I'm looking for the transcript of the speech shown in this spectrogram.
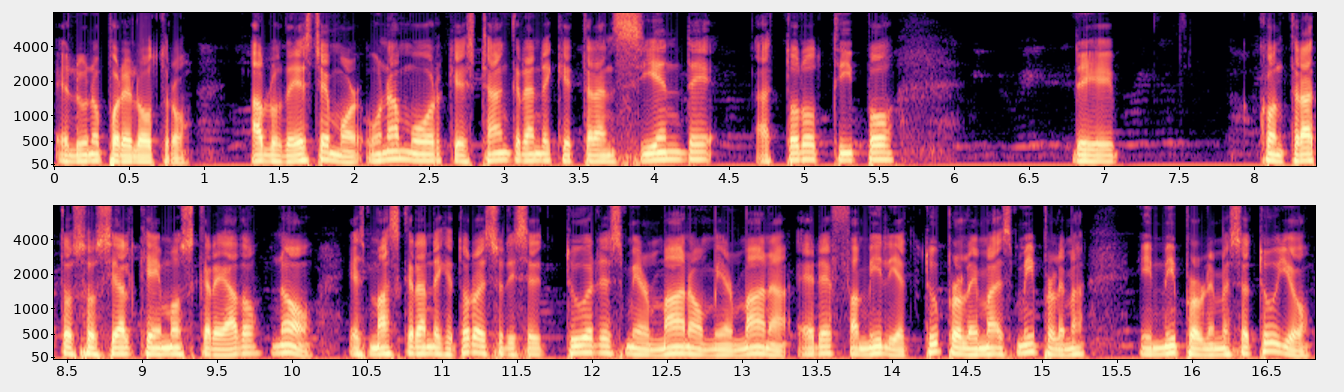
el uno por el otro. Hablo de este amor, un amor que es tan grande que transciende a todo tipo de contrato social que hemos creado. No, es más grande que todo eso. Dice, tú eres mi hermano, mi hermana, eres familia. Tu problema es mi problema y mi problema es el tuyo.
